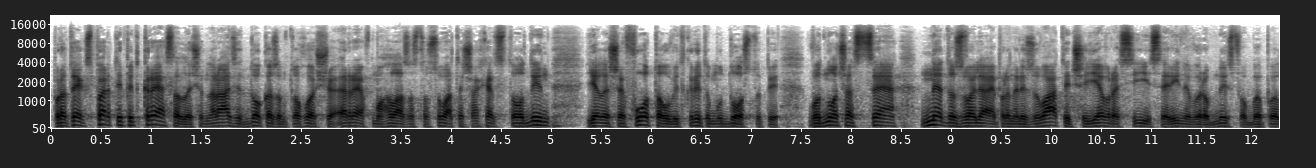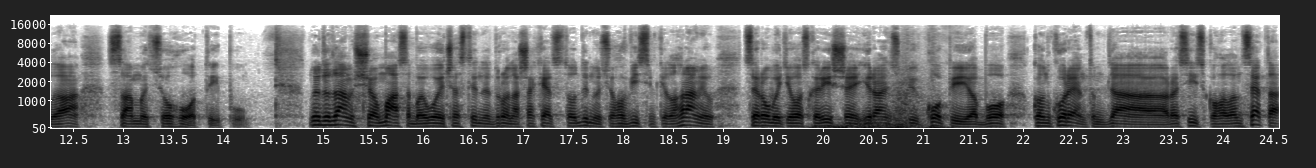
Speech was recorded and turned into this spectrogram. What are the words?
Проте експерти підкреслили, що наразі доказом того, що РФ могла застосувати шахет 101 є лише фото у відкритому доступі. Водночас це не дозволяє проаналізувати, чи є в Росії серійне виробництво БПЛА саме цього типу. Ну і додам, що маса бойової частини дрона Шахет 101 усього 8 кілограмів. Це робить його скоріше іранською копією або конкурентом для російського ланцета.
